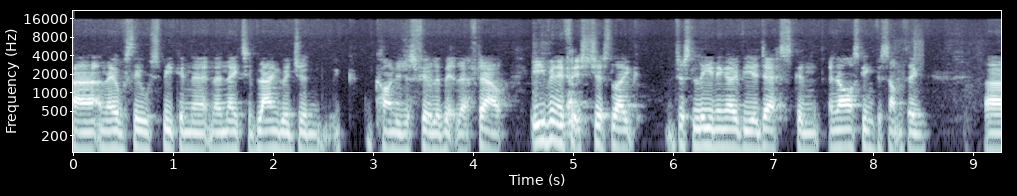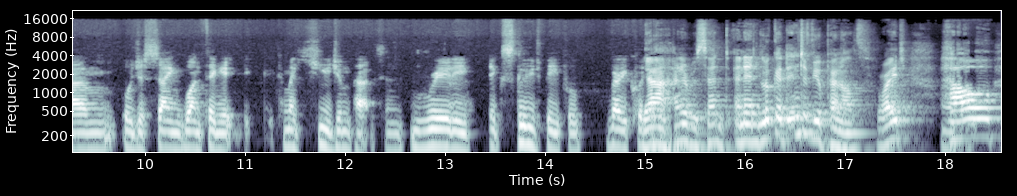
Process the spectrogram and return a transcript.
uh, and they obviously all speak in their, their, native language, and kind of just feel a bit left out. Even if yeah. it's just like just leaning over your desk and, and asking for something, um, or just saying one thing, it, it, can make a huge impact and really exclude people very quickly. Yeah, hundred percent. And then look at interview panels, right? Yeah. How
